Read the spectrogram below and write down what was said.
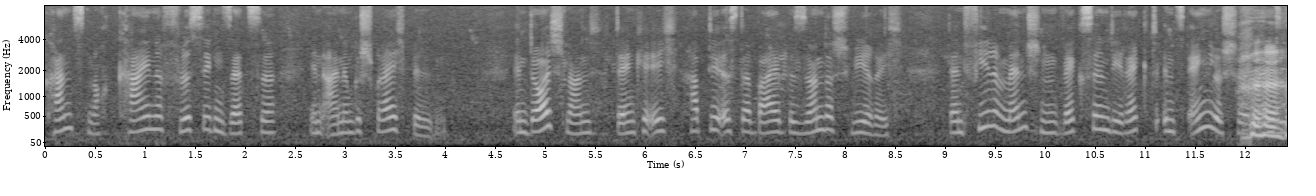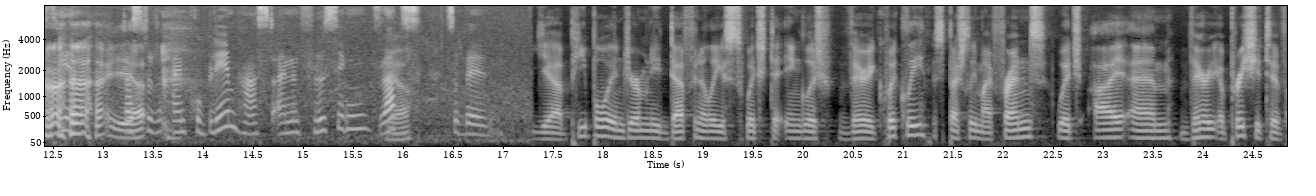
kannst noch keine flüssigen Sätze in einem Gespräch bilden. In Deutschland, denke ich, habt ihr es dabei besonders schwierig. Denn viele Menschen wechseln direkt ins Englische, wenn sie sehen, Ja. dass du ein Problem hast, einen flüssigen Satz zu bilden. Yeah, people in Germany definitely switch to English very quickly, especially my friends, which I am very appreciative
